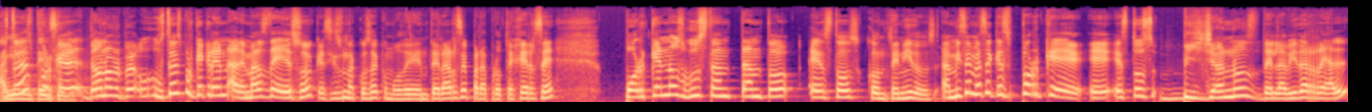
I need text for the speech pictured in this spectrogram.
¿Ustedes por, qué, no, no, pero ¿Ustedes por qué creen, además de eso, que sí es una cosa como de enterarse para protegerse, ¿por qué nos gustan tanto estos contenidos? A mí se me hace que es porque eh, estos villanos de la vida real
